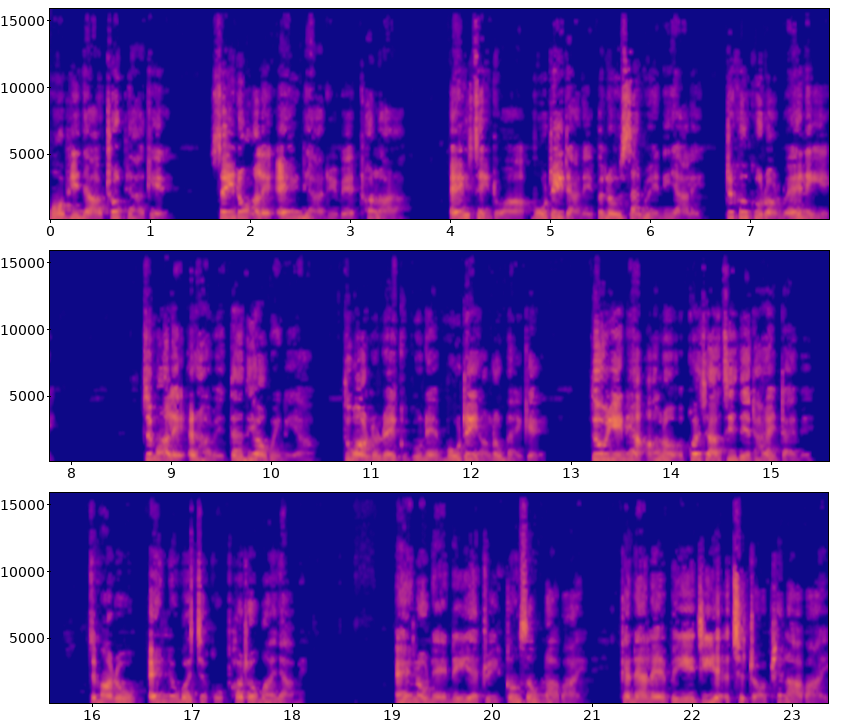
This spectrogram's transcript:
မော်ပညာထုတ်ပြခဲ့တယ်။စိန်တော့ကလည်းအဲ့ဒီနေရာတွေပဲထွက်လာတာ။အဲ့ဒီစိန်တော့ကမိုးတိတ်တာနဲ့ဘလို့ဆက်နွယ်နေရလဲတခုခုတော့လွဲနေရဲ့။ ကျမလည်းအဲ့ဒါပဲတန်တယောက်ဝင်နေရ။ तू ကလွယ်လွယ်ကူကူနဲ့မိုးတိတ်အောင်လုပ်နိုင်ခဲ့တယ်။ तू ရင်နဲ့အားလုံးအကွက်ချစီစဉ်ထားတဲ့အတိုင်းပဲ။ကျမတို့အဲ့လိုဝက်ချက်ကိုဖော်ထုတ်မှရမယ်။အဲ့လိုနဲ့နေရက်တွေကုံဆုံးလာပါကနန်းလည်းဘရင်ကြီးရဲ့အချစ်တော်ဖြစ်လာပါတယ်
